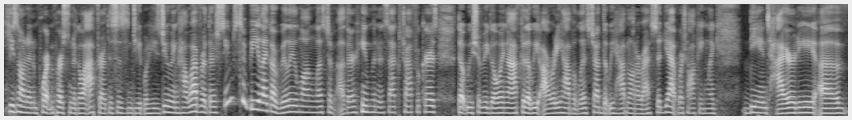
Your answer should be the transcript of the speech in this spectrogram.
he's not an important person to go after. This is indeed what he's doing. However, there seems to be like a really long list of other human and sex traffickers that we should be going after that we already have a list of that we have not arrested yet. We're talking like the entirety of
